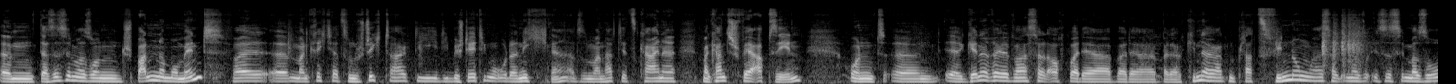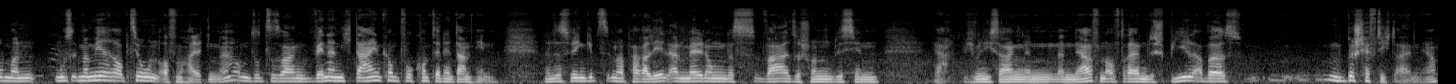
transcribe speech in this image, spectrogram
ähm, das ist immer so ein spannender Moment, weil äh, man kriegt ja zum Stichtag die, die Bestätigung oder nicht. Ne? Also man hat jetzt keine, man kann es schwer absehen. Und äh, äh, generell war es halt auch bei der, bei der, bei der Kindergartenplatzfindung war es halt immer so, ist es immer so, man muss immer mehrere Optionen offen halten, ne? um sozusagen, wenn er nicht dahin kommt, wo kommt er denn dann hin? Und deswegen gibt es immer Parallelanmeldungen. Das war also schon ein bisschen ja, ich will nicht sagen, ein, ein nervenauftreibendes Spiel, aber es beschäftigt einen, ja.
